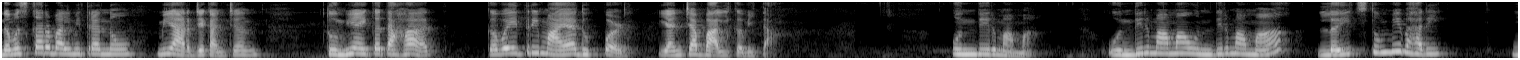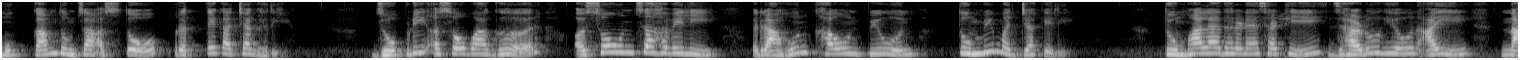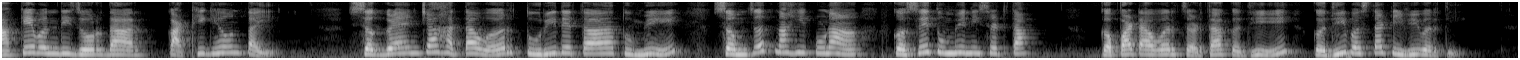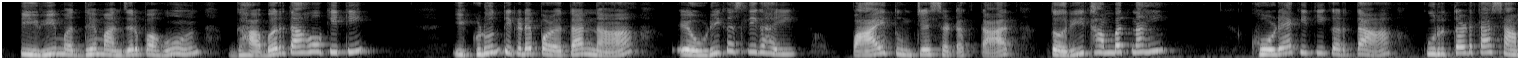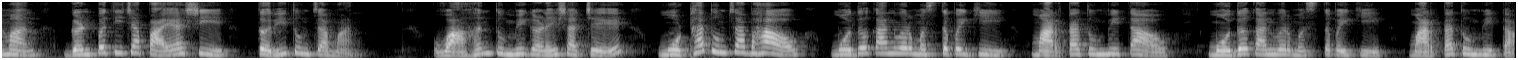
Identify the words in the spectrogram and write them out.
नमस्कार बालमित्रांनो मी R J Kanchan. तुम्ही ऐकत आहात कवयित्री माया धुप्पड यांच्या बालकविता. उंदीर मामा. उंदीर मामा उंदीर मामा लईच तुम्ही भारी. मुक्काम तुमचा असतो प्रत्येकाच्या घरी. झोपडी असो वा घर असो उंच हवेली. राहून खाऊन पिऊन तुम्ही मज्जा केली. तुम्हाला धरण्यासाठी झाडू घेऊन आई नाकेबंदी जोरदार काठी घेऊन ताई. सगळ्यांच्या हातावर तुरी देता तुम्ही समजत नाही कुणा कसे तुम्ही निसटता? कपाटावर चढता कधी कधी बसता टी व्हीवरती टी व्हीमध्ये मांजर पाहून घाबरता हो किती? इकडून तिकडे पळताना एवढी कसली घाई? पाय तुमचे सटकतात तरी थांबत नाही. खोड्या किती करता कुरतडता सामान गणपतीच्या पायाशी तरी तुमचा मान. वाहन तुम्ही गणेशाचे मोठा तुमचा भाव मोदकांवर मस्तपैकी मारता तुम्ही ताव मोदकांवर मस्तपैकी मारता तुम्ही ताव.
